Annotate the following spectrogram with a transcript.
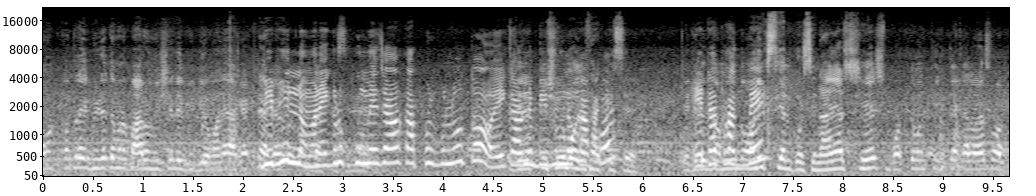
মোট কথা এই ভিডিওতে আমরা 12 মিশেলে ভিডিও মানে এক একটা বিভিন্ন মানে এগুলো কমে যাওয়া কাপড়গুলো তো এই কারণে বিভিন্ন কাপড় এটা থাকবে। অনেক সেল করছি। নাই আর শেষ বর্তমান তিনটা কালার আছে অল্প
